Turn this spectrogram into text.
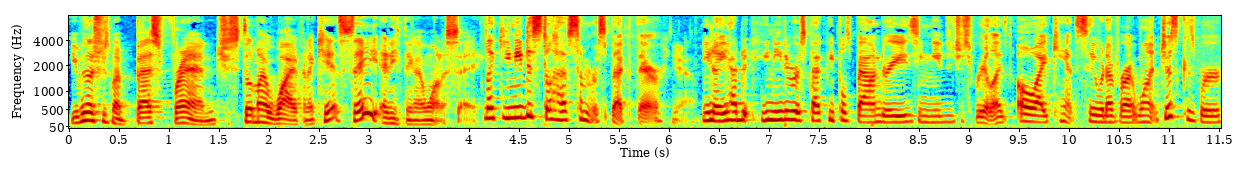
even though she's my best friend, she's still my wife, and I can't say anything I want to say. like you need to still have some respect there. Yeah. You know, you to you need to respect people's boundaries. You need to just realize, oh, I can't say whatever I want just because we're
